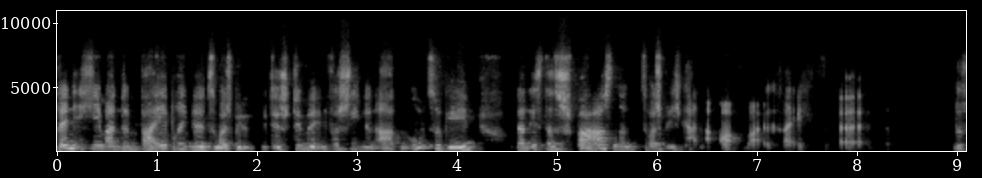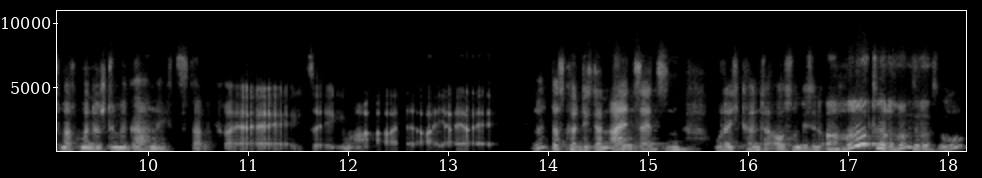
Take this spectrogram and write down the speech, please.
wenn ich jemandem beibringe, zum Beispiel mit der Stimme in verschiedenen Arten umzugehen, dann ist das Spaß. Und dann zum Beispiel, ich kann auch mal rechts. Das macht meiner Stimme gar nichts. Dann krächze ich mal. Ne, das könnte ich dann einsetzen oder ich könnte auch so ein bisschen so.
